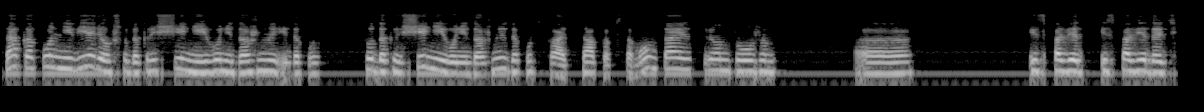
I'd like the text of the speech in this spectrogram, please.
Так как он не верил, что до крещения его не должны и допу... то до крещения его не должны допускать, так как в самом таинстве он должен э, исповед... исповедать,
